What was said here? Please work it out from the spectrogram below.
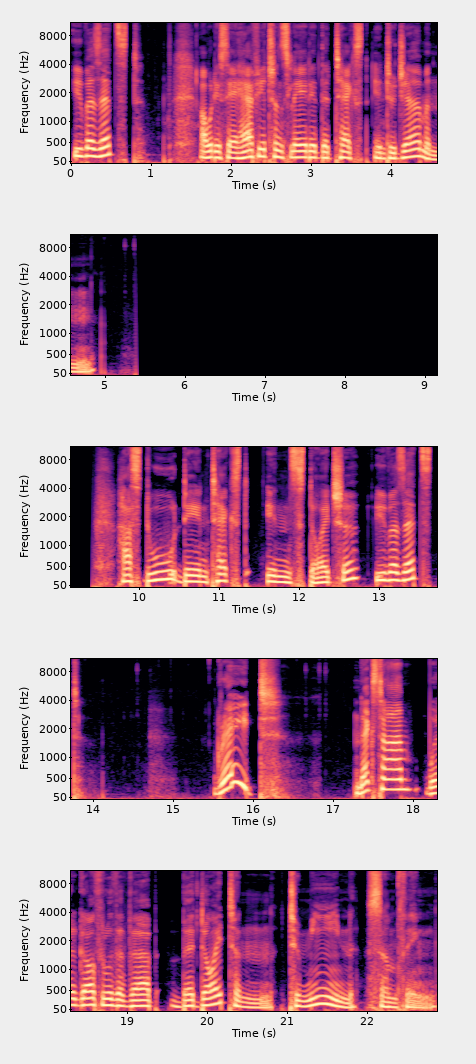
übersetzt? How would you say, have you translated the text into German? Hast du den Text ins Deutsche übersetzt? Great! Next time, we'll go through the verb bedeuten, to mean something.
